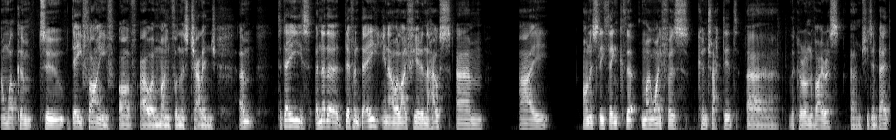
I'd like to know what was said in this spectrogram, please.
and welcome to day five of our mindfulness challenge. Um, today's another different day in our life here in the house. Um, I honestly think that my wife has contracted uh, the coronavirus. Um, she's in bed.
